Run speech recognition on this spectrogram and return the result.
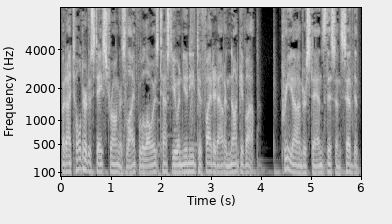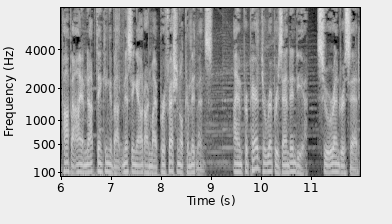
But I told her to stay strong as life will always test you and you need to fight it out and not give up. Priya understands this and said that Papa I am not thinking about missing out on my professional commitments. I am prepared to represent India, Surendra said.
